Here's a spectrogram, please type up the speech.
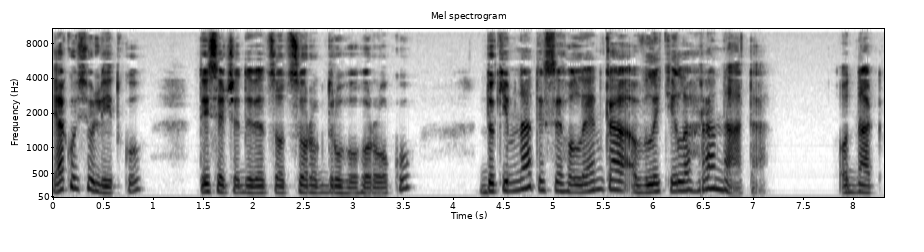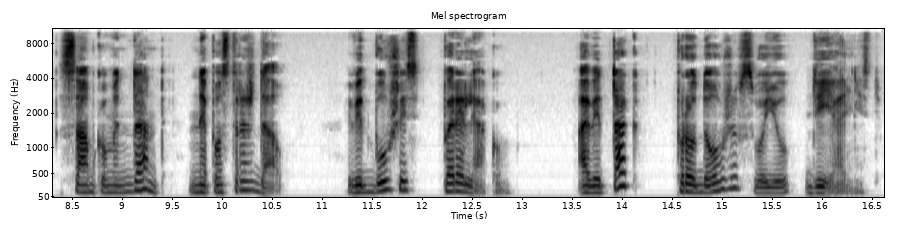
Якось улітку 1942 року до кімнати Сеголенка влетіла граната, однак сам комендант не постраждав, відбувшись переляком, а відтак продовжив свою діяльність.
